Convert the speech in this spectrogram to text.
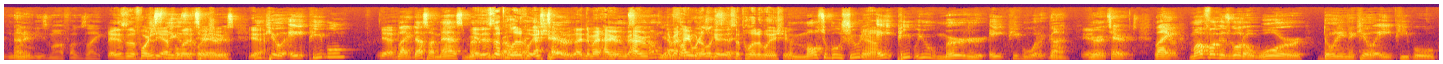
none of these motherfuckers. Like, Yeah, this is this unfortunately a nigga's a political issue. terrorist. You kill eight people. Yeah. Like that's a mass murder. yeah, this is a bro. political Like, issue. Like, no matter how You know how, no saying? I don't matter how you want to look at it, it's a political issue. Multiple shooting, Yeah. eight people. You murder eight people with a gun. Yeah. You're a terrorist. Like motherfuckers go to war, don't even kill eight people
